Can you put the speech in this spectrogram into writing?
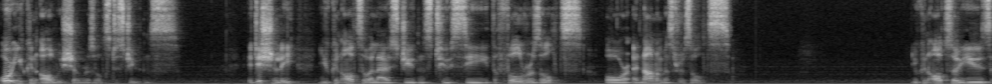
or you can always show results to students. Additionally, you can also allow students to see the full results or anonymous results. You can also use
